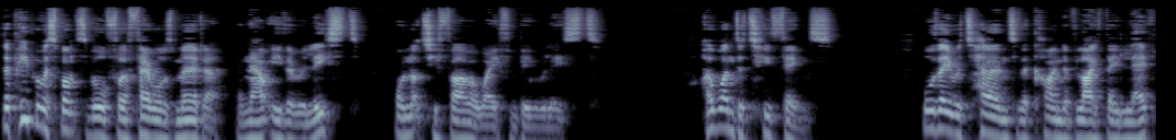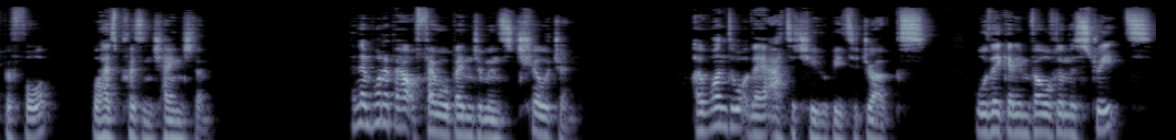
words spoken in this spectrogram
The people responsible for Ferrell's murder are now either released or not too far away from being released. I wonder two things. Will they return to the kind of life they led before, or has prison changed them? And then what about Ferrell Benjamin's children? I wonder what their attitude will be to drugs. Will they get involved on the streets?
